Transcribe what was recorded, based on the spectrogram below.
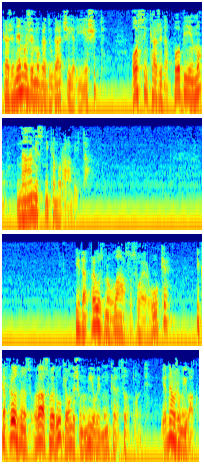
kaže ne možemo ga drugačije riješiti, osim kaže da pobijemo namjesnika Murabita. I da preuzme vlast u svoje ruke i kad preuzme vlast u svoje ruke, onda ćemo mi ove munkere sve otkloniti. Jer ne možemo i ovako.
